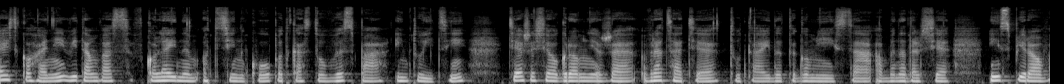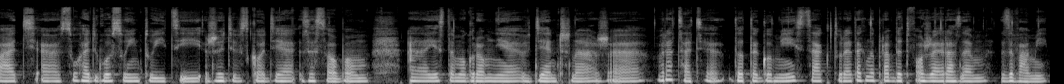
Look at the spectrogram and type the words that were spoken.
Cześć kochani, witam Was w kolejnym odcinku podcastu Wyspa Intuicji. Cieszę się ogromnie, że wracacie tutaj do tego miejsca, aby nadal się inspirować, e, słuchać głosu intuicji, żyć w zgodzie ze sobą. Jestem ogromnie wdzięczna, że wracacie do tego miejsca, które tak naprawdę tworzę razem z Wami.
